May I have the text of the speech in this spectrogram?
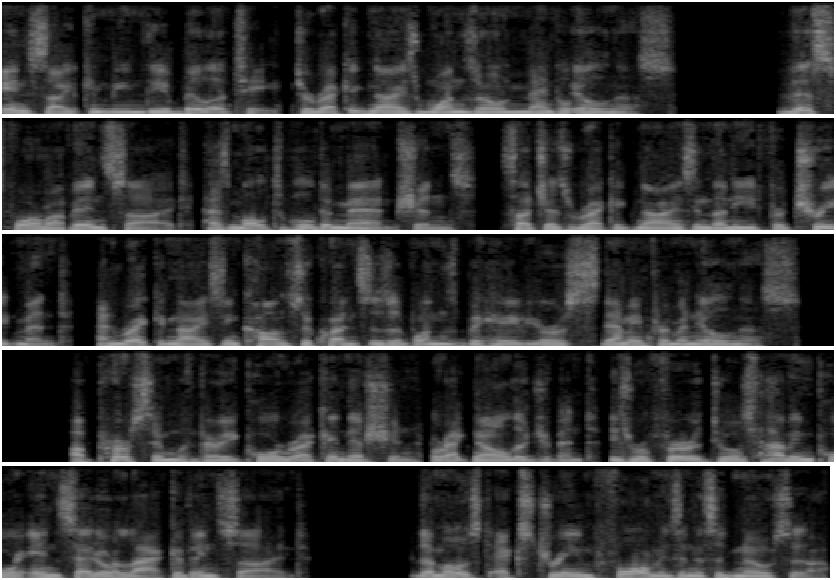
insight can mean the ability to recognize one's own mental illness. This form of insight has multiple dimensions, such as recognizing the need for treatment and recognizing consequences of one's behavior stemming from an illness. A person with very poor recognition or acknowledgement is referred to as having poor insight or lack of insight. The most extreme form is anosognosia,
